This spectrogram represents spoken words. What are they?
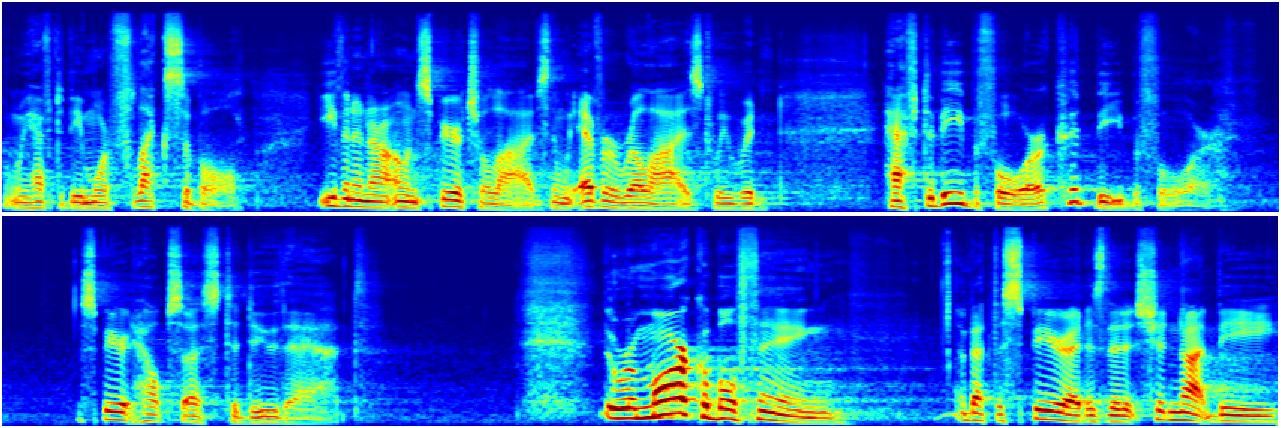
We have to be more flexible, even in our own spiritual lives, than we ever realized we would have to be before, could be before. The Spirit helps us to do that. The remarkable thing about the Spirit is that it should not be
